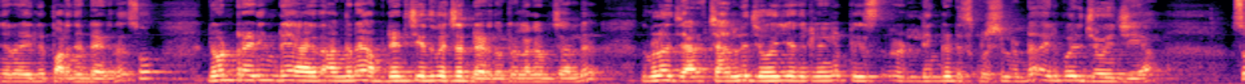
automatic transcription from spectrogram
ഞാൻ അതിൽ പറഞ്ഞിട്ടുണ്ടായിരുന്നത്. സോ നോൺ ട്രേഡിംഗ് ഡേ ആയത് അങ്ങനെ അപ്ഡേറ്റ് ചെയ്ത് വെച്ചിട്ടുണ്ടായിരുന്നു ടെലഗ്രാം ചാനൽ നിങ്ങൾ ചാനൽ ജോയിൻ ചെയ്തിട്ടില്ലെങ്കിൽ പ്ലീസ് ലിങ്ക് ഡിസ്ക്രിപ്ഷനിലുണ്ട് അതിൽ പോയി ജോയിൻ ചെയ്യുക സോ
